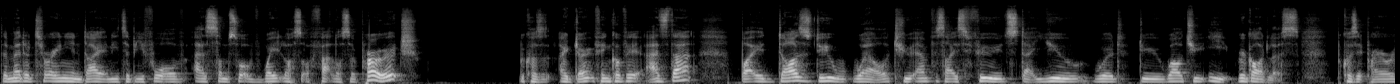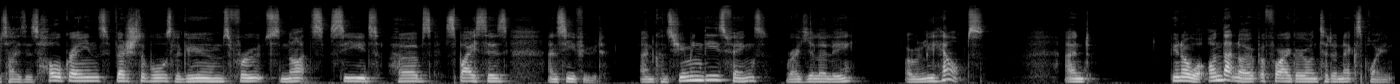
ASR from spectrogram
the Mediterranean diet need to be thought of as some sort of weight loss or fat loss approach, because I don't think of it as that, but it does do well to emphasize foods that you would do well to eat regardless, because it prioritizes whole grains, vegetables, legumes, fruits, nuts, seeds, herbs, spices, and seafood. And consuming these things regularly only helps. And you know what, on that note, before I go on to the next point,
